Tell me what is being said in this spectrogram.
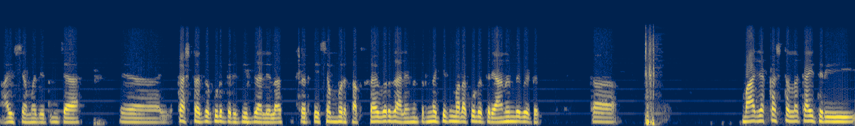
आयुष्यामध्ये तुमच्या कष्टाचं कुठेतरी तीच झालेलं असतं. तर ते शंभर सबस्क्रायबर झाल्यानंतर नक्कीच मला कुठेतरी आनंद भेटत का माझ्या कष्टाला काहीतरी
